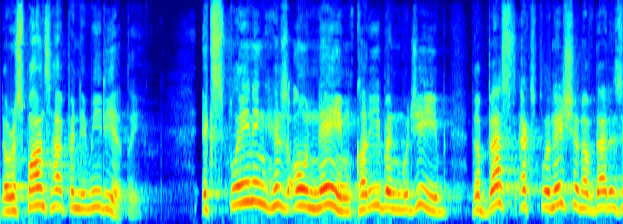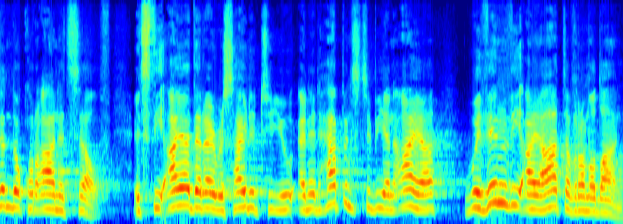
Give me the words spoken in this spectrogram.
The response happened immediately. Explaining his own name, Qareeb and Mujib, the best explanation of that is in the Quran itself. It's the ayah that I recited to you, and it happens to be an ayah within the ayat of Ramadan.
